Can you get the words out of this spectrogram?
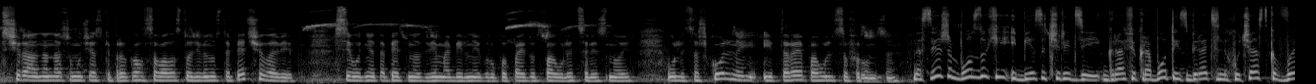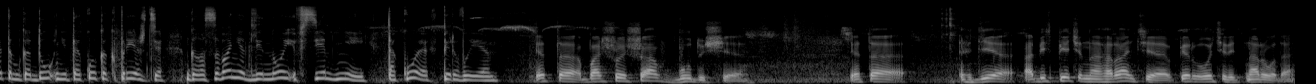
Вчера на нашем участке проголосовало 195 человек. Сегодня это опять у нас две мобильные группы пойдут по улице Лесной, улица Школьной и вторая по улице Фрунзе. На свежем воздухе и без очередей. График работы избирательных участков в этом году не такой, как прежде. Голосование длиной в 7 дней. Такое впервые. Это большой шаг в будущее. Это где обеспечена гарантия, в первую очередь, народа.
